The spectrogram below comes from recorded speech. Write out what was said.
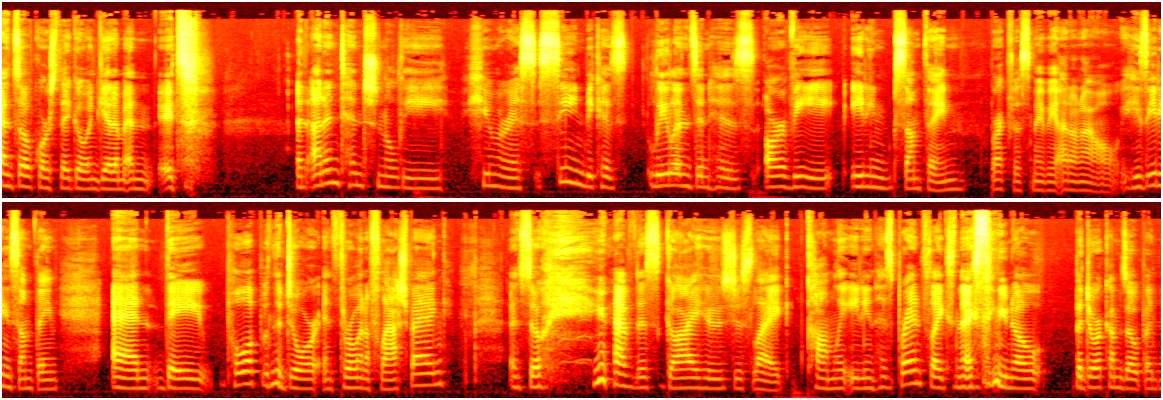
And so, of course, they go and get him, and it's an unintentionally humorous scene because Leland's in his RV eating something, breakfast maybe, I don't know. He's eating something, and they pull up in the door and throw in a flashbang. And so you have this guy who's just like calmly eating his bran flakes. Next thing you know, the door comes open,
